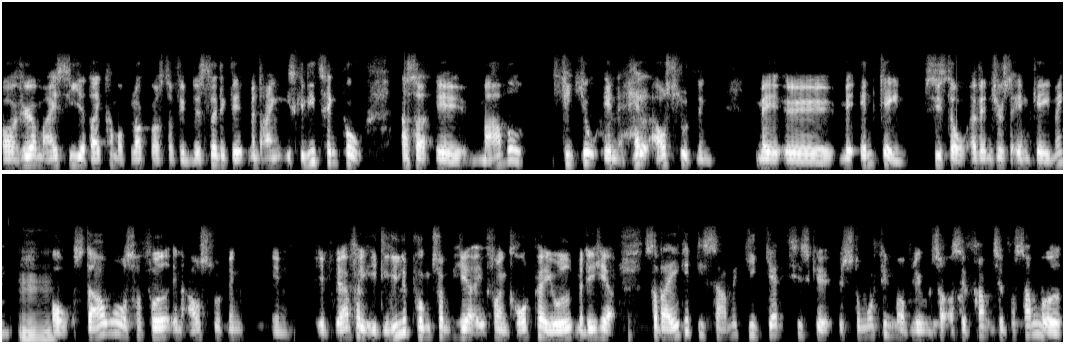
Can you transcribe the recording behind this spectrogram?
og høre mig sige, at der ikke kommer blockbusterfilm. Det er slet ikke det. Men drenge, I skal lige tænke på, altså øh, Marvel fik jo en halv afslutning med, øh, med Endgame sidste år, Avengers Endgame, ikke? Mm-hmm. Og Star Wars har fået en afslutning en, et, i hvert fald et lille punktum her for en kort periode med det her. Så der er ikke de samme gigantiske store filmoplevelser at se frem til på samme måde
